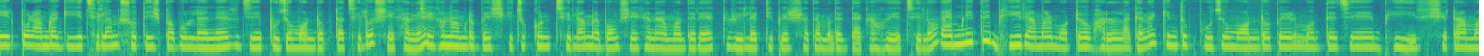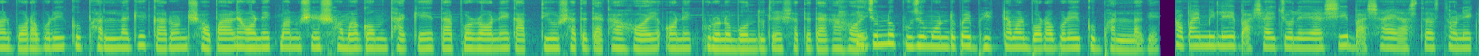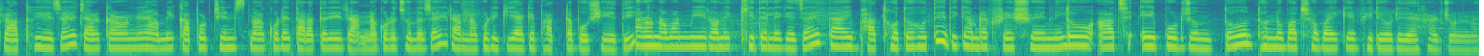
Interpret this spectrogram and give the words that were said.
এরপর আমরা গিয়েছিলাম সতীশ সতীশবাবুর লেনের যে পুজো মণ্ডপটা ছিল সেখানে। সেখানে আমরা বেশ কিছুক্ষণ ছিলাম এবং সেখানে আমাদের এক রিলেটিভের সাথে আমাদের দেখা হয়েছিল। এমনিতে ভিড় আমার মোটেও ভালো লাগে না, কিন্তু পুজো মণ্ডপের মধ্যে যে ভিড় সেটা আমার বরাবরই খুব ভালো লাগে, কারণ সবার অনেক মানুষের সমাগম থাকে, তারপর অনেক আত্মীয়র সাথে দেখা হয়, অনেক পুরনো বন্ধুদের সাথে দেখা হয়। এই জন্য পুজো মণ্ডপের ভিড়টা আমার বরাবরই খুব ভালো লাগে। সবাই মিলে বাসায় চলে আসি, বাসায় আস্তে আস্তে অনেক রাত হয়ে যায়, যার কারণে আমি কাপড় চেঞ্জ না করে তাড়াতাড়ি রান্না করে চলে যাই। রান্না করে গিয়ে আগে ভাতটা বসিয়ে দিই। কারণ আমার মেয়ের অনেক খিদে লেগে যায়, তাই ভাত হতে হতে এদিকে আমরা ফ্রেশ হয়ে নিই। তো আজ এ পর্যন্ত। ধন্যবাদ সবাইকে ভিডিওটি দেখার জন্য।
